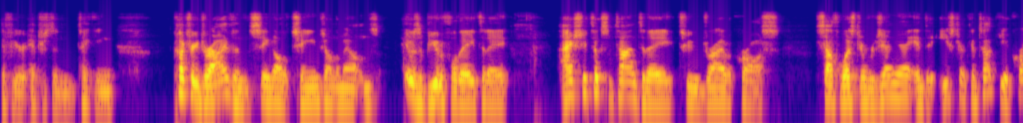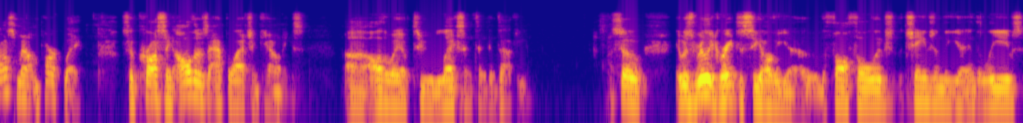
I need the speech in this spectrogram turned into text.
if you're interested in taking country drives and seeing all the change on the mountains, it was a beautiful day today. I actually took some time today to drive across southwestern Virginia into eastern Kentucky across Mountain Parkway. So crossing all those Appalachian counties, uh, all the way up to Lexington, Kentucky. So it was really great to see all the uh, the fall foliage, the change in the uh, in the leaves.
